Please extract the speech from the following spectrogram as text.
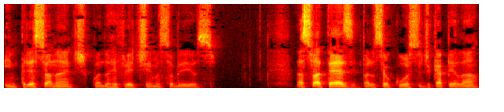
impressionante quando refletimos sobre isso. Na sua tese para o seu curso de capelã,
